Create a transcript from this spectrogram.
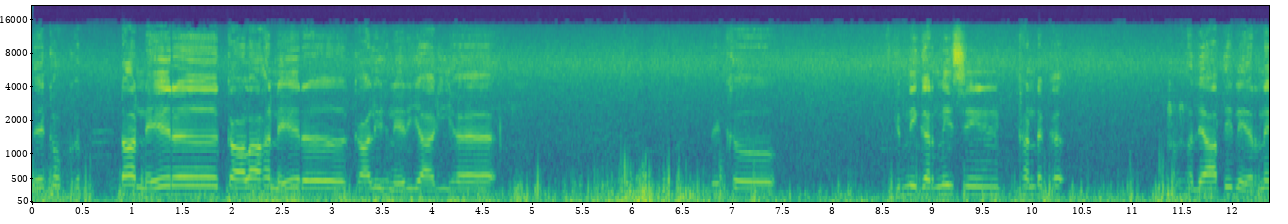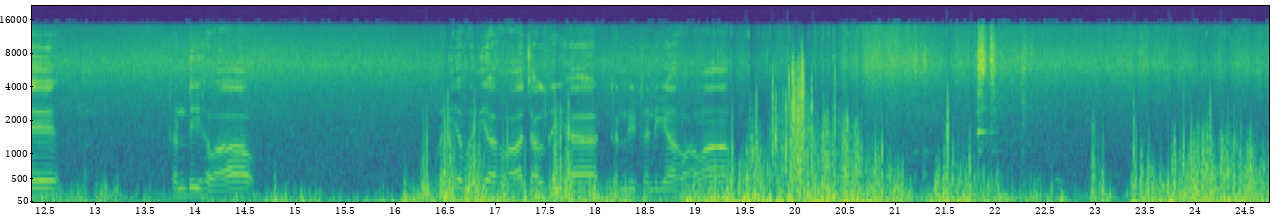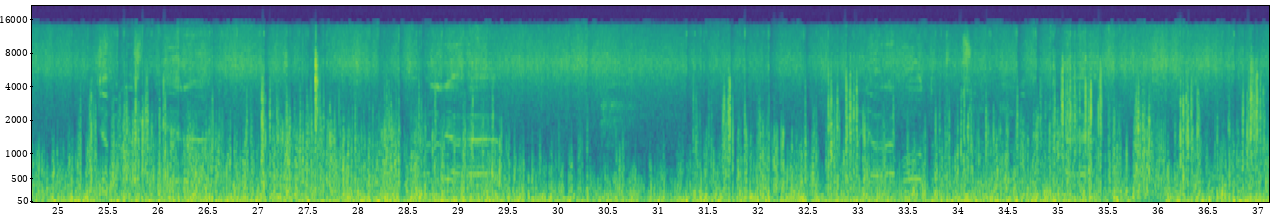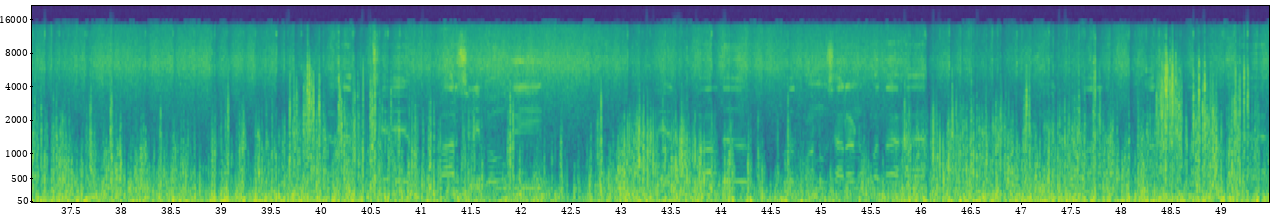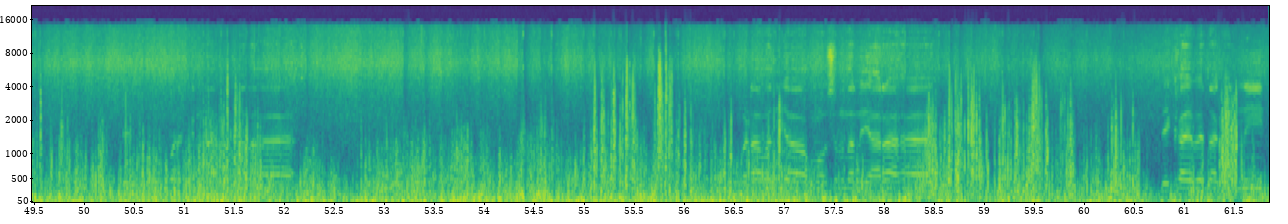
ਦੇਖੋ ਕਿੱਡਾ ਹਨੇਰ, ਕਾਲਾ ਹਨੇਰ, ਕਾਲੀ ਹਨੇਰੀ ਆ ਗਈ ਹੈ। ਦੇਖੋ, ਕਿੰਨੀ ਗਰਮੀ ਸੀ, ਠੰਡਕ ਹਲਿਆਤੀ ਹਨੇਰ ਨੇ। ਠੰਡੀ ਹਵਾ ਵਧੀਆ ਵਧੀਆ ਹਵਾ ਚੱਲ ਰਹੀ ਹੈ ਠੰਡੀ ਠੰਡੀਆਂ ਹਵਾਵਾਂ। ਵਧੀਆ ਮੌਸਮ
